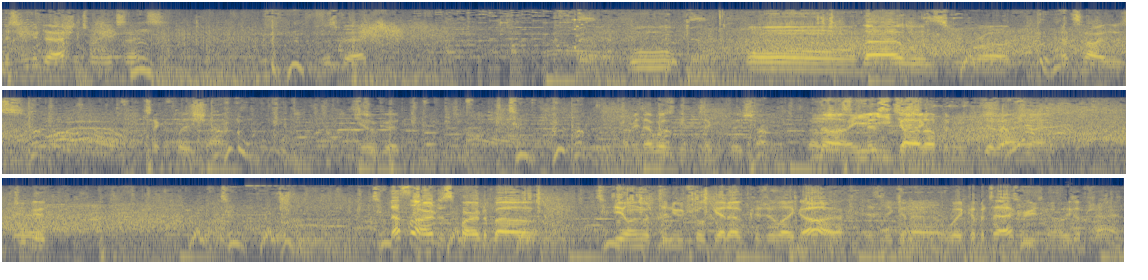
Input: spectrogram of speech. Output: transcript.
Missing your dash in 28 seconds. This bad. Ooh. Oh, that was rough. That's how I lose. Second place shot. So good. I mean, that wasn't even second place shot. That No, was he- he got up and he Good shot. Too good. That's the hardest part about dealing with the neutral get up because you're like, oh, is he gonna wake up attack or he's gonna wake up shine?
